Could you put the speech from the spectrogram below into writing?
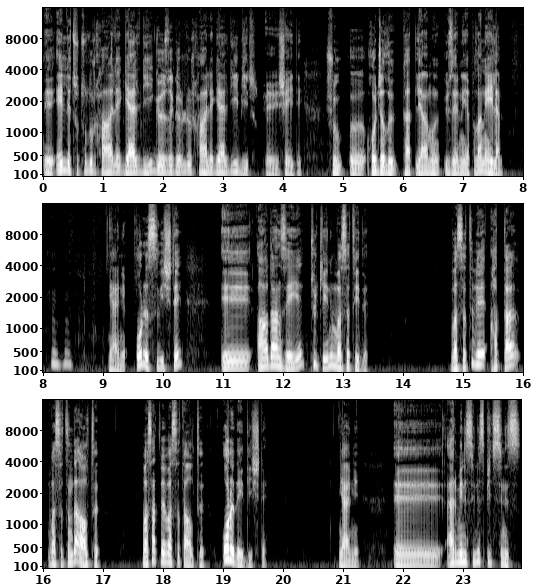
e, elle tutulur hale geldiği, gözle görülür hale geldiği bir e, şeydi. Şu e, hocalı katliamı üzerine yapılan eylem. Yani orası işte e, A'dan Z'ye Türkiye'nin vasatıydı. Vasatı ve hatta vasatında altı. Vasat ve vasat altı. Oradaydı işte. Yani e, Ermenisiniz, piçsiniz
